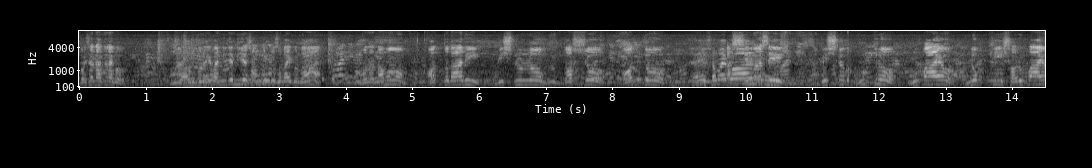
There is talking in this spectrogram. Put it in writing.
পয়সাটা হাতে রাখো। এবার নিজের নিজের সংকল্প সবাই করবে হ্যাঁ? বলো নম। অত্তদাদি বিষ্ণুর তস্য অদ্য। আশ্বিন মাসে কৃষ্ণ রুদ্র রূপায়, লক্ষ্মী স্বরূপায়,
